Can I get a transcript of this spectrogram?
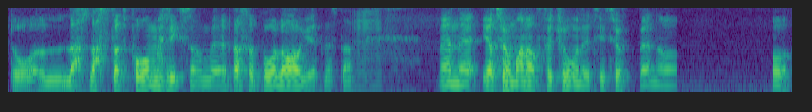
då lastat på med liksom, eh, lastat på lagret nästan. Men jag tror man har förtroende till truppen och, och,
